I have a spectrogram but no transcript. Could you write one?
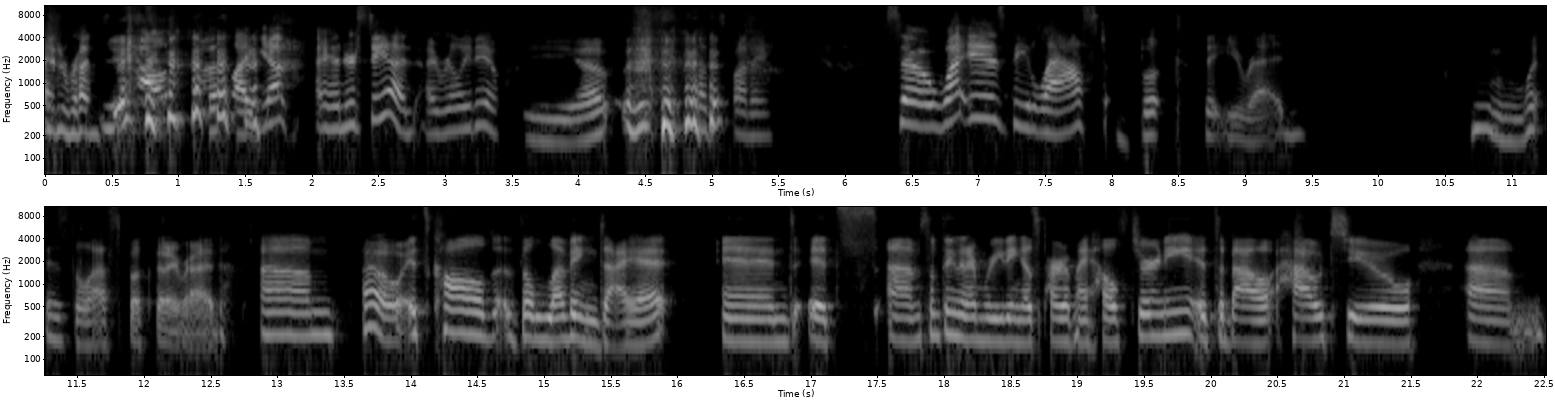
and runs yeah. the house." I was like, "Yep, I understand. I really do." Yep. That's funny. So, what is the last book that you read? Hmm, what is the last book that I read? Um, oh, it's called The Loving Diet. And it's um, something that I'm reading as part of my health journey. It's about how to um,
